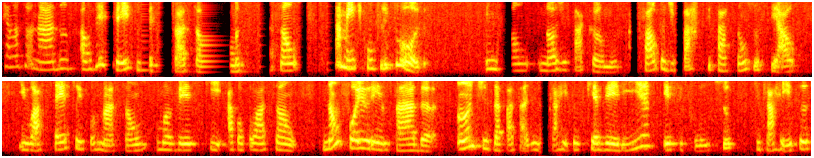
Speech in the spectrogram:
relacionados aos efeitos da situação, uma situação extremamente conflituosa. Então, nós destacamos a falta de participação social e o acesso à informação, uma vez que a população não foi orientada antes da passagem das carretas que haveria esse fluxo de carretas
